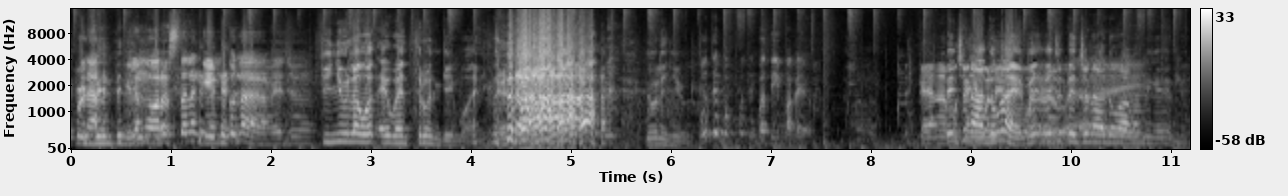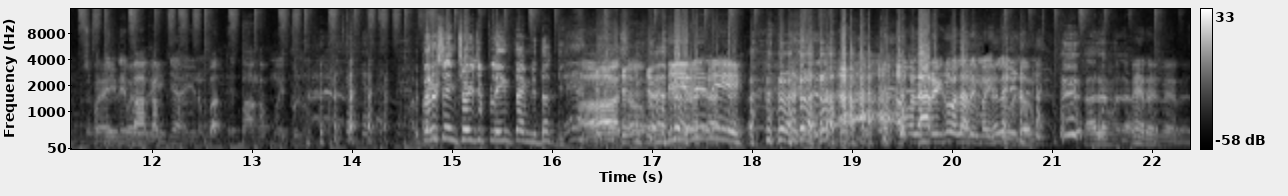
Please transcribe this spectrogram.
hyperventilate. ilang oras na lang, game to na. Medyo... If you knew lang what I went through in game 1. you only knew. Buti, buti, bati pa kayo. Kaya nga Tensionado nga eh. Medyo tensionado nga kami ngayon eh. Mas matindi yung backup niya. Yun ang ba- eh, backup mo, ito na. Eh, Pero siya in charge of playing time ni Doug eh. Ah, so... Hindi rin eh! Ah, wala rin, wala rin may tulong. Kala mo lang. meron, meron.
